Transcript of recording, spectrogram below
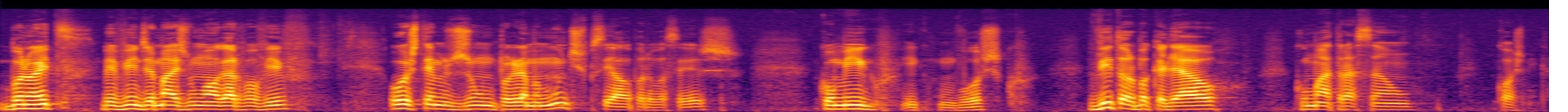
Boa noite, bem-vindos a mais um Algarve ao Vivo. Hoje temos um programa muito especial para vocês, comigo e convosco, Vítor Bacalhau, com uma atração cósmica.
